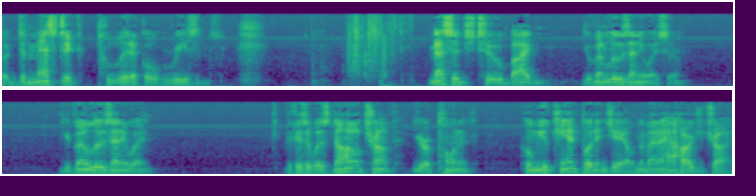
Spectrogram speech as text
For domestic political reasons. Message to Biden. You're going to lose anyway, sir. You're going to lose anyway. Because it was Donald Trump, your opponent, whom you can't put in jail no matter how hard you try.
